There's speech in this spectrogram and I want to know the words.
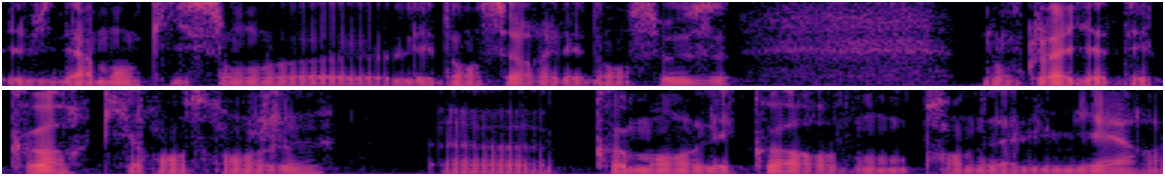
évidemment, qui sont les danseurs et les danseuses donc là, il y a des corps qui rentrent en jeu. Euh, comment les corps vont prendre la lumière.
